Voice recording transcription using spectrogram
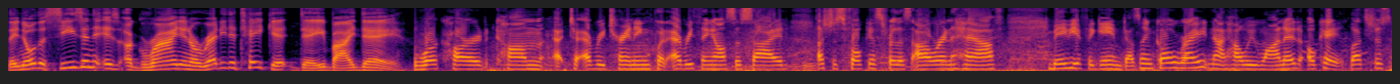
they know the season is a grind and are ready to take it day by day. Work hard, come to every training, put everything else aside. Let's just focus for this hour and a half. Maybe if a game doesn't go right, not how we wanted, okay, let's just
